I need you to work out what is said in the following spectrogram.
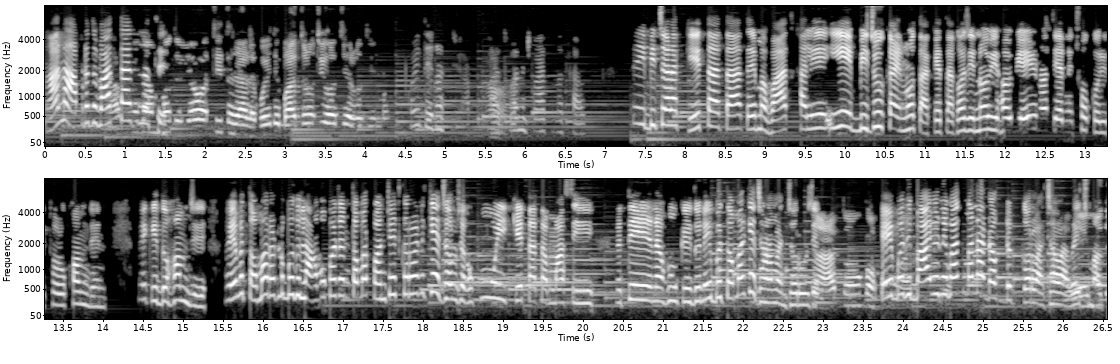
ના ના આપણે તો વાતતા જ નથી. બધું જ હાલે. કોઈ દી બાંધણો થયો અત્યાર સુધીમાં. કોઈ દી નથી. વાતવાની વાત નથી આવતી. તો એ બિચારા કહેતા હતા તો એમાં વાત ખાલી એ બીજું કાંઈ નહોતા કહેતા હજી નવી હવી એવી નથી અત્યારની છોકરી થોડું સમજે ને. મેં કીધું સમજી એમ તમારે એટલું બધું લાંબુ પડે ને તમારે પંચાયત કરવાની ક્યાં જરૂર છે? હું એ કેતા તા માસી ને તેને હું કીધું ને એ બધું તમારે ક્યાં જાણવાની જરૂર છે? એ બધી બાયુની વાતમાં ના ડક ડક કરવા જવા વેચમાં.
